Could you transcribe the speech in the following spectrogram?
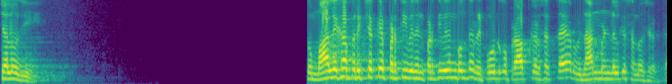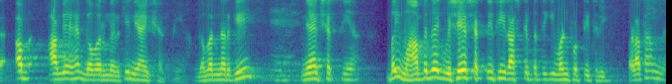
चलो जी। तो महालेखा परीक्षक के प्रतिवेदन प्रतिवेदन बोलते हैं, रिपोर्ट को प्राप्त कर सकता है और विधानमंडल के समक्ष रखता है। अब आगे है गवर्नर की न्यायिक शक्तियाँ। गवर्नर की न्यायिक शक्तियाँ। भाई, वहाँ पे तो एक विशेष शक्ति थी राष्ट्रपति की 143 पढ़ा था हमने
